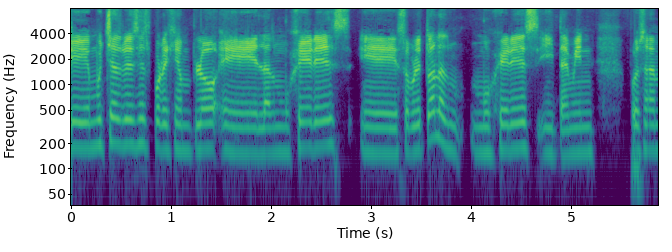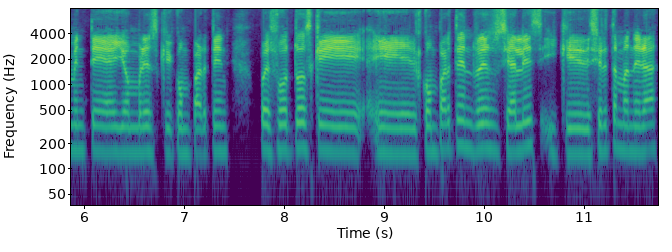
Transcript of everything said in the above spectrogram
que muchas veces, por ejemplo, eh, las mujeres, eh, sobre todo las mujeres y también, pues solamente hay hombres que comparten, pues fotos que eh, comparten en redes sociales y que de cierta manera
